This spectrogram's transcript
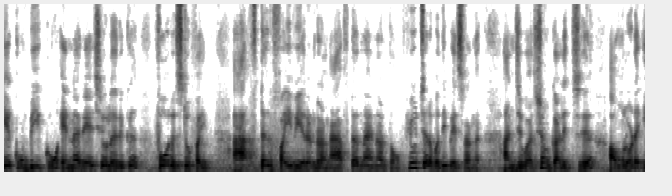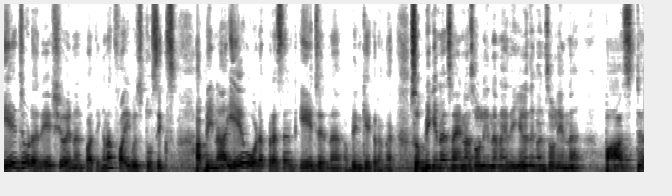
ஏக்கும் பிக்கும் என்ன ரேஷியோவில் இருக்குது four is to five after five இயர்ன்றாங்க ஆஃப்டர்னால் என்ன அர்த்தம்? ஃப்யூச்சரை பற்றி பேசுகிறாங்க அஞ்சு வருஷம் கழித்து அவங்களோட ஏஜோட ரேஷியோ என்னன்னு பார்த்தீங்கன்னா ஃபைவ் இஸ் டு சிக்ஸ் அப்படின்னா ஏவோட ப்ரெசண்ட் ஏஜ் என்ன? அப்படின்னு கேட்குறாங்க ஸோ பிகினர்ஸ் நான் என்ன சொல்லியிருந்தேன்னா இதை எழுதுங்கன்னு சொல்லியிருந்தேன். பாஸ்ட்டு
